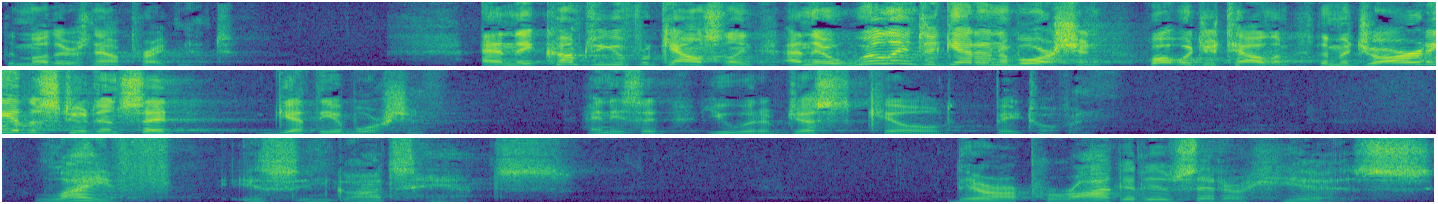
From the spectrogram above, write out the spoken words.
The mother is now pregnant. And they come to you for counseling and they're willing to get an abortion. What would you tell them? The majority of the students said, Get the abortion. And he said, You would have just killed Beethoven. Life is in God's hands. There are prerogatives that are His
